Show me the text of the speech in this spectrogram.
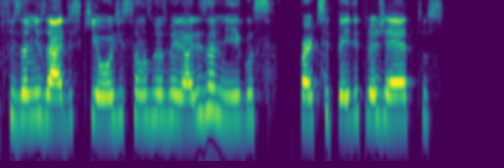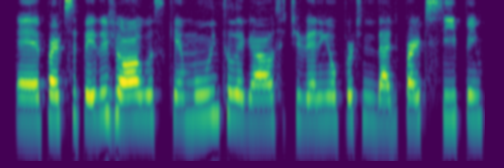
fiz amizades que hoje são os meus melhores amigos, participei de projetos, é, participei dos jogos, que é muito legal. Se tiverem oportunidade, participem.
